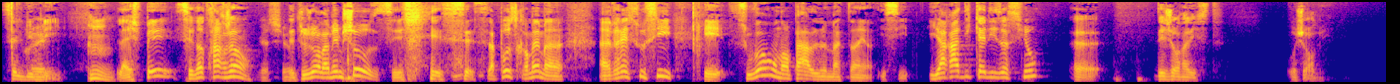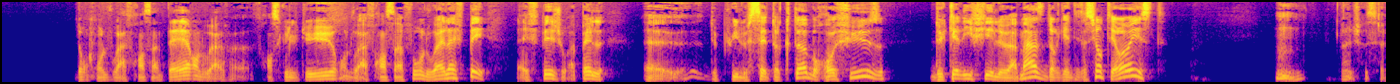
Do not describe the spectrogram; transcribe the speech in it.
celle du pays. Hmm. L'AFP, c'est notre argent. C'est toujours la même chose. ça pose quand même un, vrai souci. Et souvent, on en parle le matin ici. Il y a radicalisation euh, des journalistes aujourd'hui. Donc on le voit à France Inter, on le voit à France Culture, on le voit à France Info, on le voit à l'AFP. L'AFP, je vous rappelle, euh, depuis le 7 octobre, refuse de qualifier le Hamas d'organisation terroriste. Je sais.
